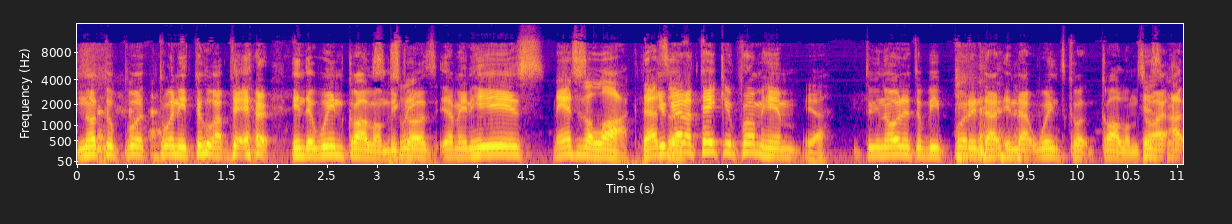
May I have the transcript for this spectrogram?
not to put 22 up there in the win column because Sweet. I mean he is. Nance is a lock. That's you gotta take it from him. Yeah. to, in order to be put in that in that Win co- column. So His- I, I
